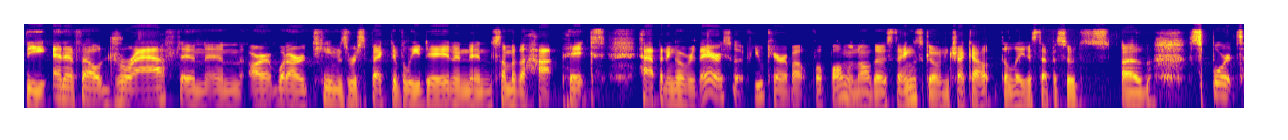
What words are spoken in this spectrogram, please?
the NFL draft and and our what our teams respectively did and and some of the hot picks happening over there. So if you care about football and all those things, go and check out the latest episodes of Sports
